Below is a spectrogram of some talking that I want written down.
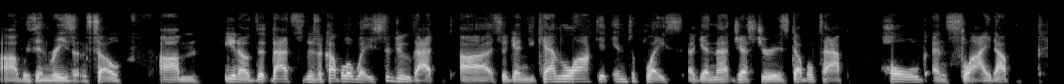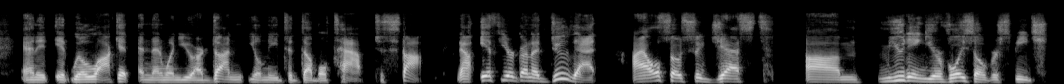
uh, within reason. So, um, you know that that's there's a couple of ways to do that. Uh, so again, you can lock it into place. Again, that gesture is double tap, hold, and slide up, and it it will lock it. And then when you are done, you'll need to double tap to stop. Now, if you're going to do that, I also suggest um, muting your voiceover speech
